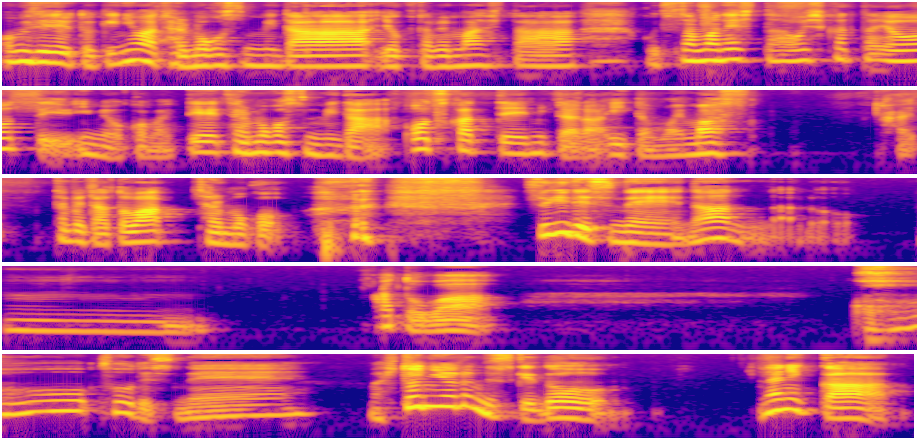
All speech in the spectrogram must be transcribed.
お店出るときには、チャルモゴすみだ。よく食べました。ごちそうさまでした。美味しかったよ。っていう意味を込めて、チャルモゴすみだを使ってみたらいいと思います。はい。食べた後は、チャルモゴ。次ですね。なんだろう。うーん。あとは、こう、そうですね。まあ、人によるんですけど、何か、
